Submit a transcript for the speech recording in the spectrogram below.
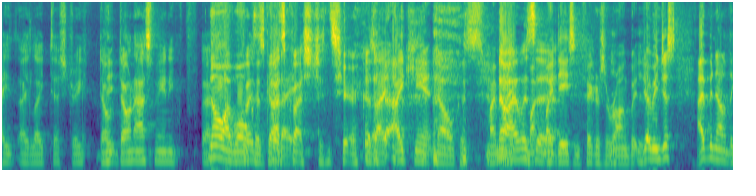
I, I liked history. Don't don't ask me any. Uh, No, I won't, 'cause, God, quiz I- questions here because I, I can't know because my, No, my, I was, my, my uh, dates and figures are wrong. But I mean, just I've been down to the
